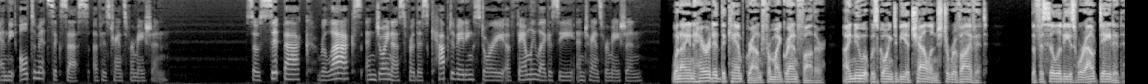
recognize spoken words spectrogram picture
and the ultimate success of his transformation. So sit back, relax, and join us for this captivating story of family legacy and transformation. When I inherited the campground from my grandfather, I knew it was going to be a challenge to revive it. The facilities were outdated,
